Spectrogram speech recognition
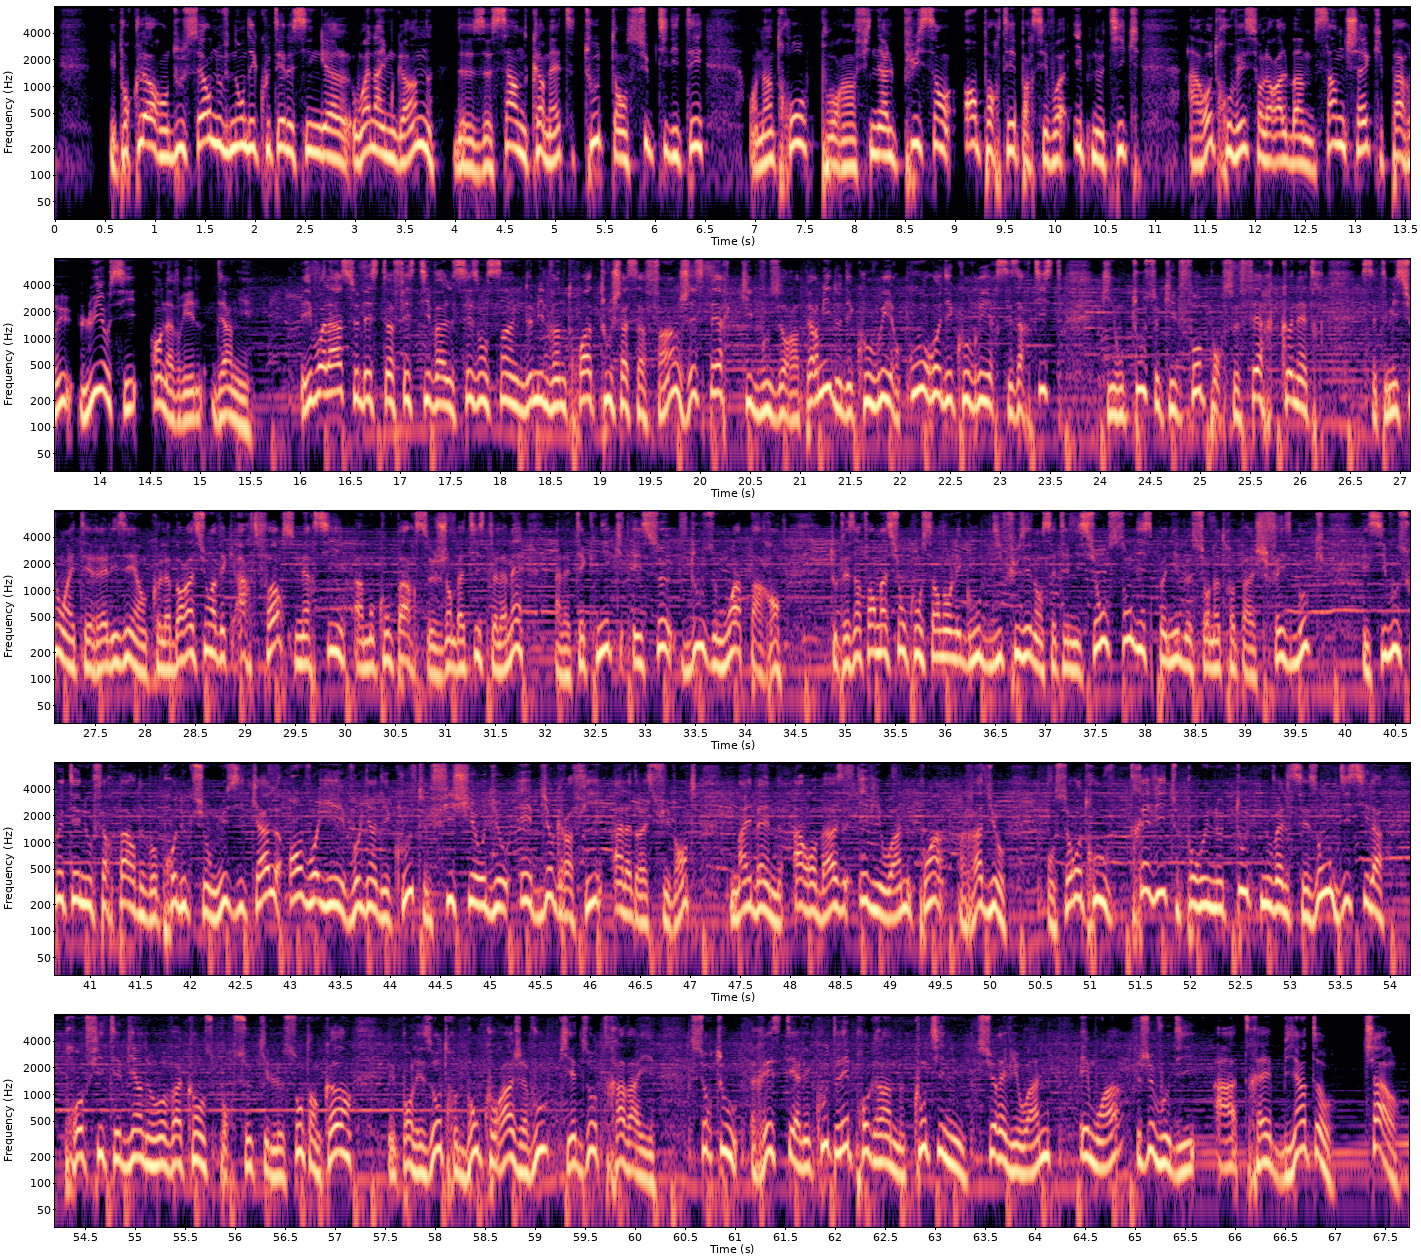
Et pour clore en douceur, nous venons d'écouter le single When I'm Gone de The Sound Comet, tout en subtilité, en intro, pour un final puissant emporté par ses voix hypnotiques, à retrouver sur leur album Soundcheck, paru lui aussi en avril dernier. Et voilà, ce Best of Festival saison 5 2023 touche à sa fin. J'espère qu'il vous aura permis de découvrir ou redécouvrir ces artistes qui ont tout ce qu'il faut pour se faire connaître. Cette émission a été réalisée en collaboration avec Art Force. Merci à mon comparse Jean-Baptiste Lamet, à la technique, et ce 12 mois par an. Toutes les informations concernant les groupes diffusés dans cette émission sont disponibles sur notre page Facebook. Et si vous souhaitez nous faire part de vos productions musicales, envoyez vos liens d'écoute, fichiers audio et biographie à l'adresse suivante myband.ev1.radio. On se retrouve très vite pour une toute nouvelle saison. D'ici là, profitez bien de vos vacances pour ceux qui le sont encore, et pour les autres, bon courage à vous qui êtes au travail. Surtout, restez à l'écoute, les programmes continuent sur Ev1, et moi, je vous dis à très bientôt. Ciao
